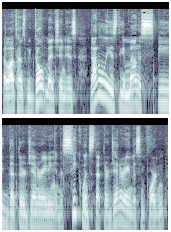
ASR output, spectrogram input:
that a lot of times we don't mention is not only is the amount of speed that they're generating and the sequence that they're generating this important,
